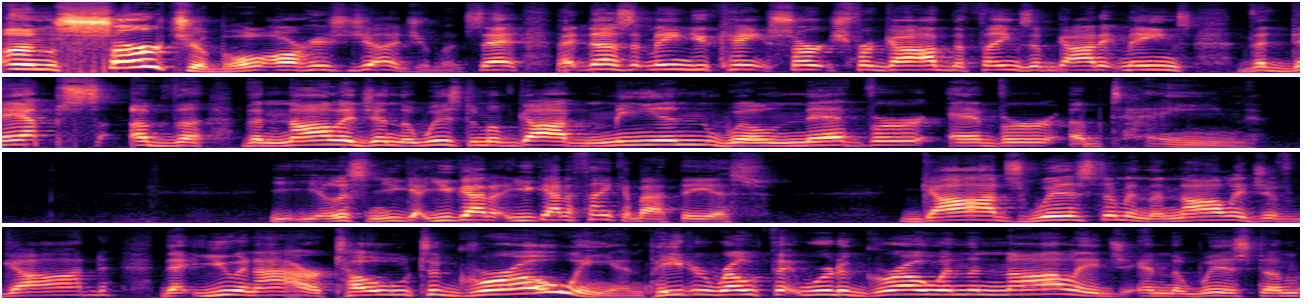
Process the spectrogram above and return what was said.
unsearchable are his judgments. That, that doesn't mean you can't search for God the things of God. It means the depths of the, the knowledge and the wisdom of God men will never, ever obtain. You, you, listen, you got, you, got you got to think about this. God's wisdom and the knowledge of God that you and I are told to grow in. Peter wrote that we're to grow in the knowledge and the wisdom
